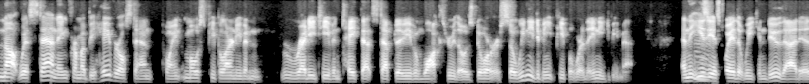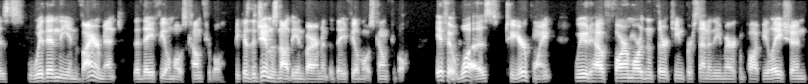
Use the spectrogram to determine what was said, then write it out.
notwithstanding from a behavioral standpoint most people aren't even ready to even take that step to even walk through those doors. So we need to meet people where they need to be met and the mm. easiest way that we can do that is within the environment that they feel most comfortable because the gym is not the environment that they feel most comfortable if it was to your point we would have far more than 13% of the American population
